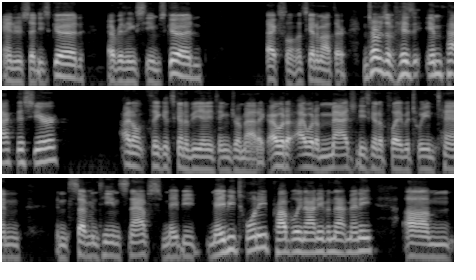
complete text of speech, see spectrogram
Andrews said he's good. Everything seems good. Excellent. Let's get him out there. In terms of his impact this year, I don't think it's going to be anything dramatic. I would I would imagine he's going to play between 10 and 17 snaps, maybe maybe 20, probably not even that many. Um,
